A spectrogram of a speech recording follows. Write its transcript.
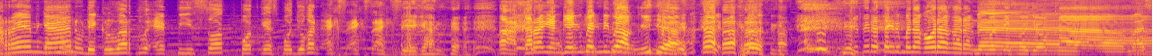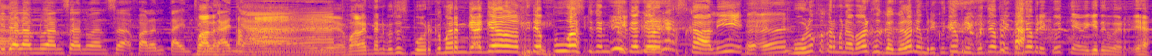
Kemarin kan udah keluar tuh episode podcast pojokan XXX ya kan. ah, sekarang yang gengbang nih Bang. Iya. Kita datangin banyak orang sekarang di podcast pojokan. Nah, masih dalam nuansa-nuansa Valentine Valentine. ceritanya. Iya, Valentine khusus Pur. Kemarin gagal, tidak puas dengan kegagalan yang sekali. Buluk akan menambahkan kegagalan yang berikutnya, berikutnya, berikutnya, berikutnya begitu Pur. Ya.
